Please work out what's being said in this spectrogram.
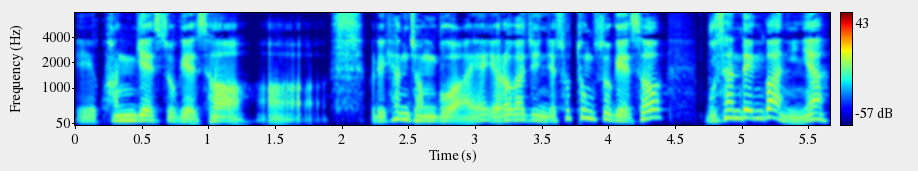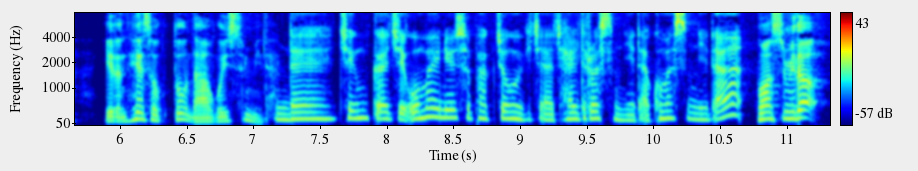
이 관계 속에서 어 그리고 현 정부와의 여러 가지 이제 소통 속에서 무산된 거 아니냐 이런 해석도 나오고 있습니다. 네, 지금까지 오마이뉴스 박정우 기자 잘 들었습니다. 고맙습니다. 고맙습니다.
